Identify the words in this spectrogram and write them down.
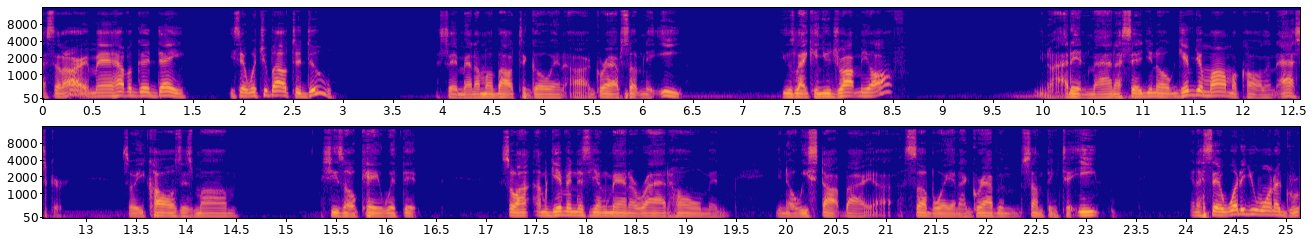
I said, all right, man, have a good day. He said, what you about to do? I said, man, I'm about to go and uh, grab something to eat. He was like, can you drop me off? You know, I didn't mind. I said, you know, give your mom a call and ask her. So he calls his mom. She's okay with it. So I, am giving this young man a ride home and, you know, we stop by uh, Subway and I grab him something to eat. And I said, "What do you want to gr-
